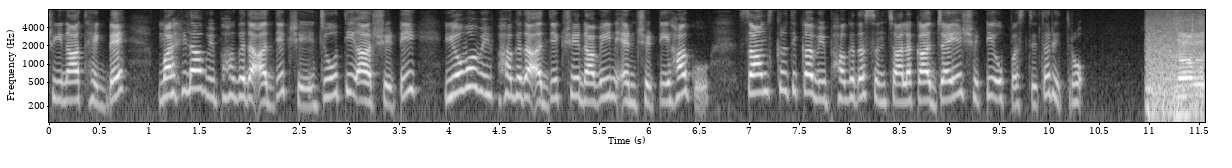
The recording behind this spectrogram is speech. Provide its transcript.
ಶ್ರೀನಾಥ್ ಹೆಗ್ಡೆ, ಮಹಿಳಾ ವಿಭಾಗದ ಅಧ್ಯಕ್ಷೆ ಜ್ಯೋತಿ ಆರ್ ಶೆಟ್ಟಿ, ಯುವ ವಿಭಾಗದ ಅಧ್ಯಕ್ಷೆ ನವೀನ್ ಎನ್ ಶೆಟ್ಟಿ ಹಾಗೂ ಸಾಂಸ್ಕೃತಿಕ ವಿಭಾಗದ ಸಂಚಾಲಕ ಜಯ ಶೆಟ್ಟಿ ಉಪಸ್ಥಿತರಿದ್ದರು. ನಾವು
